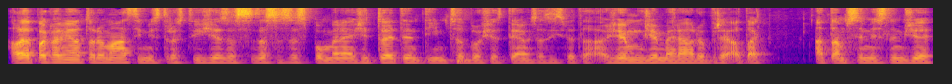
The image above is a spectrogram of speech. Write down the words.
ale pak hlavně na to domácí mistrovství, že zase, zase se vzpomene, že to je ten tým, co byl šestý na mistrovství světa a že můžeme hrát dobře a tak. A tam si myslím, že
